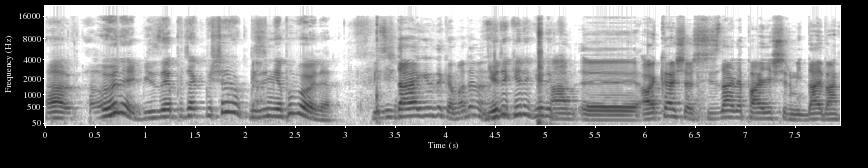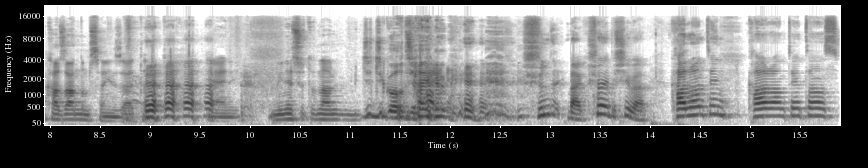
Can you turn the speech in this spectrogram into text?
ha, öyle. Bizde yapacak bir şey yok. Bizim yapı böyle. Biz iddiaya girdik ama değil mi? Girdik girdik girdik. Tamam, e, arkadaşlar sizlerle paylaşırım. İddiayı ben kazandım sayın zaten. yani Minnesota'dan cıcık olacağı yok. Şimdi bak şöyle bir şey var. Anthony Towns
